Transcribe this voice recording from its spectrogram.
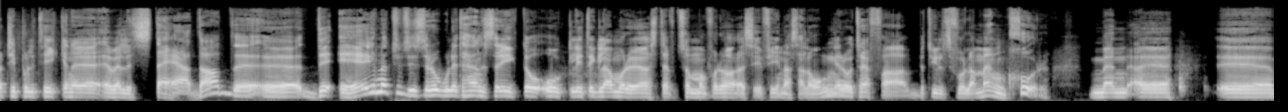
partipolitiken är, är väldigt städad. Eh, Det är ju naturligtvis roligt, händelserikt och, och lite glamoröst eftersom man får röra sig i fina salonger och träffa betydelsefulla människor. Men eh, eh,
